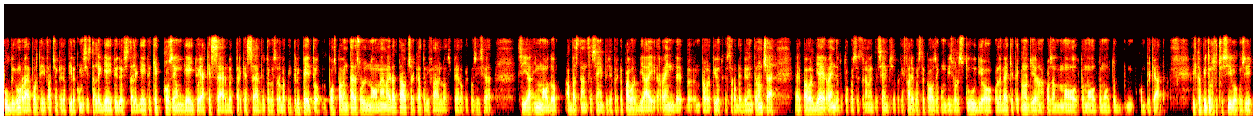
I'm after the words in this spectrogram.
pubblico un report e vi faccio anche capire come si installa il gateway, dove si installa il gateway, che cos'è un gateway, a che serve, perché serve tutta questa roba qui. Ti ripeto, può spaventare solo il nome, ma in realtà ho cercato di farlo, spero che così sia, sia in modo abbastanza semplice, perché Power BI rende, in eh, Power Pivot questa roba ovviamente non c'è, eh, Power BI rende tutto questo estremamente semplice, perché fare queste cose con Visual Studio, con le vecchie tecnologie, era una cosa molto, molto, molto complicata. Il capitolo successivo, così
